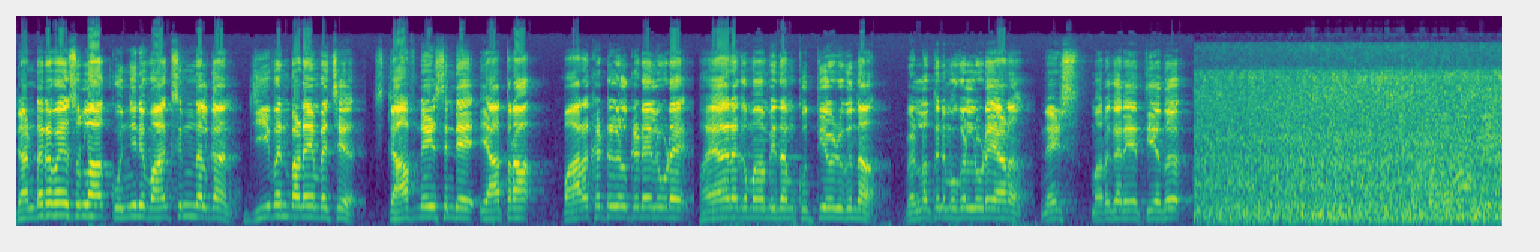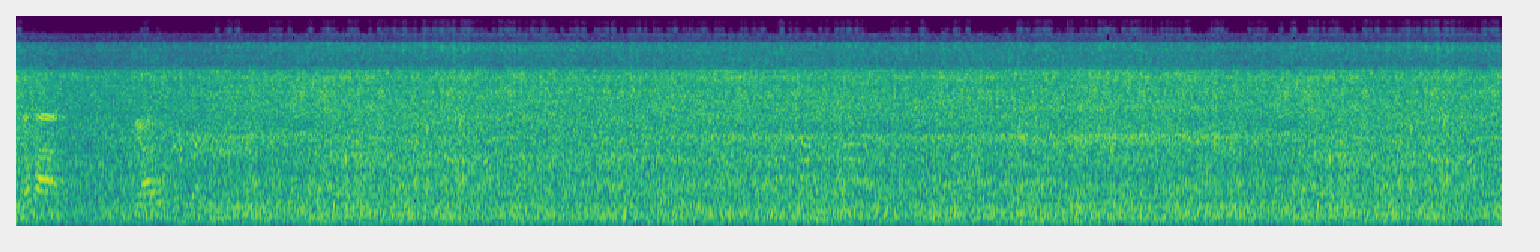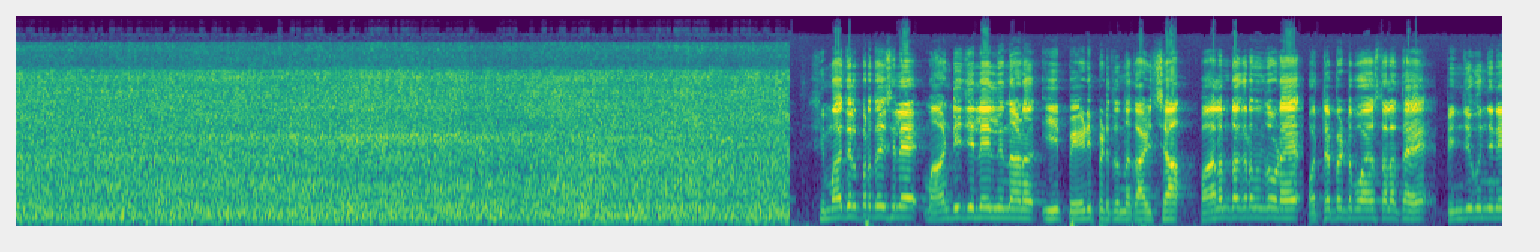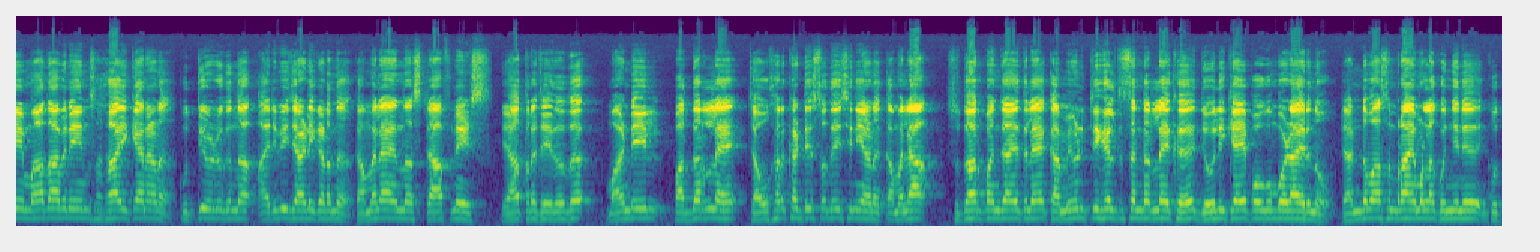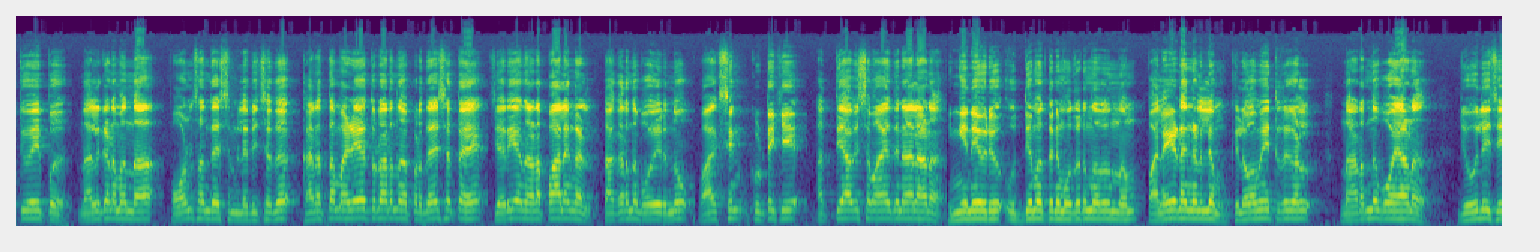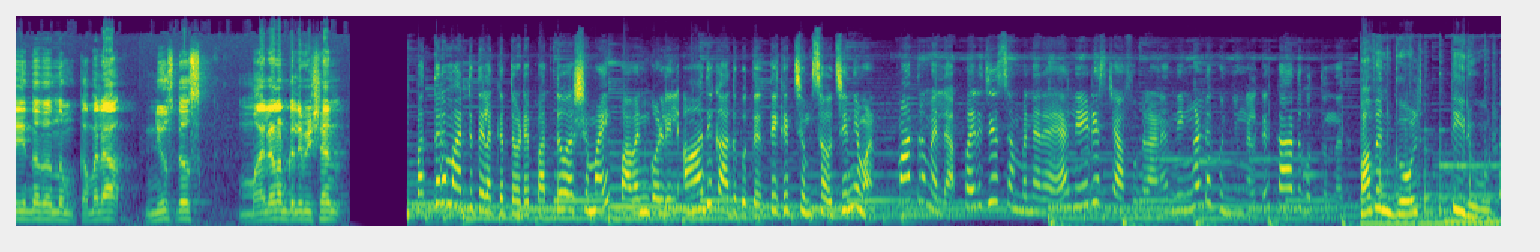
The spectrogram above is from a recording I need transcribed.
രണ്ടര വയസ്സുള്ള കുഞ്ഞിന് വാക്സിൻ നൽകാൻ ജീവൻ പണയം വെച്ച് സ്റ്റാഫ് നഴ്സിന്റെ യാത്ര പാറക്കെട്ടുകൾക്കിടയിലൂടെ ഭയാനകമാംവിധം കുത്തിയൊഴുകുന്ന വെള്ളത്തിന് മുകളിലൂടെയാണ് നഴ്സ് മറുകരയെത്തിയത്. ഹിമാചൽ പ്രദേശിലെ മാണ്ഡി ജില്ലയിൽ നിന്നാണ് ഈ പേടിപ്പെടുത്തുന്ന കാഴ്ച. പാലം തകർന്നതോടെ ഒറ്റപ്പെട്ടു പോയ സ്ഥലത്തെ പിഞ്ചുകുഞ്ഞിനെയും മാതാവിനെയും സഹായിക്കാനാണ് കുത്തിയൊഴുകുന്ന അരുവി ചാടി കടന്ന് കമല എന്ന സ്റ്റാഫ് നേഴ്സ് യാത്ര ചെയ്തത്. മാണ്ടിയിൽ പദ്ദറിലെ ചൌഹർഘട്ടി സ്വദേശിനിയാണ് കമല. സുതാർ പഞ്ചായത്തിലെ കമ്മ്യൂണിറ്റി ഹെൽത്ത് സെന്ററിലേക്ക് ജോലിക്കായി പോകുമ്പോഴായിരുന്നു രണ്ടു മാസം പ്രായമുള്ള കുഞ്ഞിന് കുത്തിവയ്പ് നൽകണമെന്ന ഫോൺ സന്ദേശം ലഭിച്ചത്. കനത്ത മഴയെ തുടർന്ന് പ്രദേശത്തെ ചെറിയ നടപ്പാലങ്ങൾ തകർന്നു പോയിരുന്നു. വാക്സിൻ കുട്ടിക്ക് അത്യാവശ്യമായതിനാലാണ്. ഇങ്ങനെയൊരു ഉദ്യമത്തിന് മുതിർന്നതെന്നും പലയിടങ്ങളിലും കിലോമീറ്ററുകൾ നടന്നുപോയാണ് ജോലി ചെയ്യുന്നതെന്നും Kamala news desk Malayalam television. പത്തരമാറ്റ തിളക്കത്തോടെ പത്ത് വർഷമായി പവൻ ഗോൾഡിൽ ആദ്യ കാതുകുത്ത് തികച്ചും സൗജന്യമാണ്. മാത്രമല്ല പരിചയസമ്പന്നരായ ലേഡി സ്റ്റാഫുകളാണ് നിങ്ങളുടെ കുഞ്ഞുങ്ങൾക്ക് കാതുകുത്തുന്നത്. പവൻ ഗോൾഡ് തിരൂർ.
